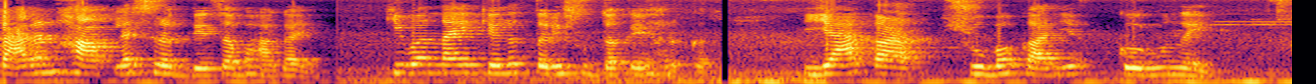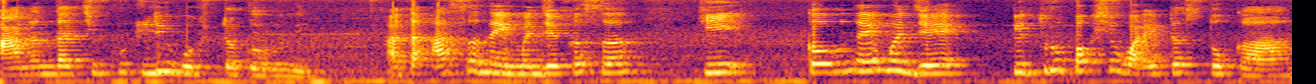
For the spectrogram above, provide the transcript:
कारण हा आपल्या श्रद्धेचा भाग आहे. किंवा नाही केलं तरी सुद्धा काही हरकत या काळात शुभ कार्य करू नये. आनंदाची कुठली गोष्ट करू नये. आता असं नाही म्हणजे कसं की करू नये म्हणजे पितृपक्ष वाईट असतो का?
